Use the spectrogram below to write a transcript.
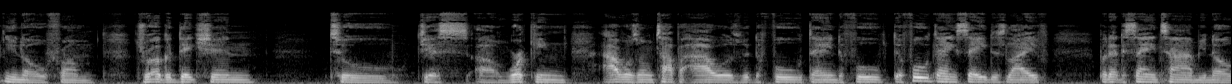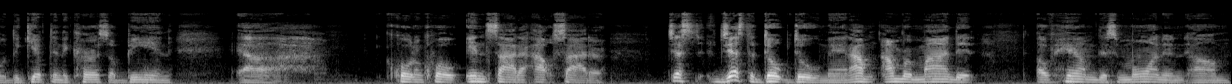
You know, from drug addiction to just uh, working hours on top of hours with the food thing. The food, the food thing saved his life, but at the same time, you know, the gift and the curse of being, uh, quote unquote, insider outsider. Just, just a dope dude, man. I'm, I'm reminded of him this morning, um,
